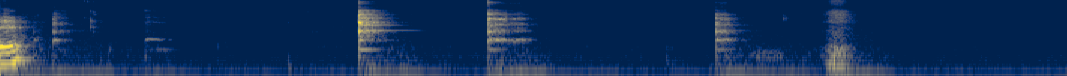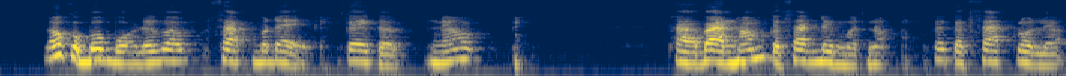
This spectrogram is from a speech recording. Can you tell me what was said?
เลยเราก็บ่บอกเลยว่าซักบ่ได้ใกล้กับแนวผ่าบ้านเฮามันก็ซักได้หมดเนาะใกล้ก็ซักรถแล้ว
